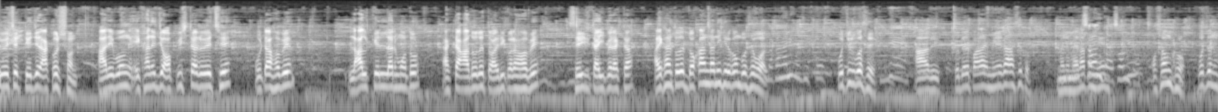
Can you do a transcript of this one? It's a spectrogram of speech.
রয়েছে স্টেজের আকর্ষণ। আর এবং এখানে যে অফিসটা রয়েছে ওটা হবে লাল কেল্লার মতো একটা আদলে তৈরি করা হবে। সেই টাইপের একটা। আর এখানে তোদের দোকানদানি কীরকম বসে বল। প্রচুর বসে? হ্যাঁ, আর তোদের পাড়ায় মেয়েরা আছে তো? মানে মেলাতে মেয়ে অসংখ্য, প্রচণ্ড।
